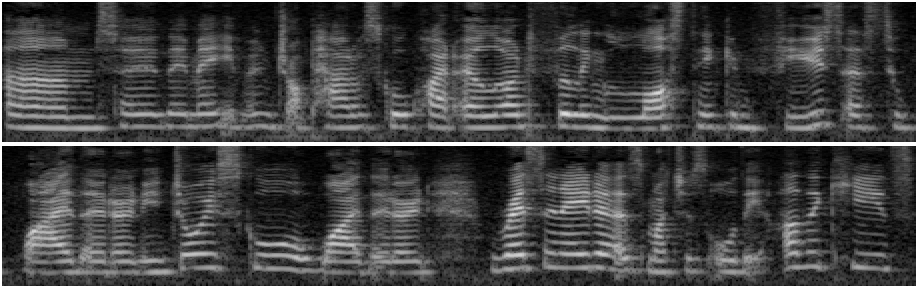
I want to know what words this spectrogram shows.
Um, so they may even drop out of school quite early on, feeling lost and confused as to why they don't enjoy school or why they don't resonate it as much as all the other kids.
